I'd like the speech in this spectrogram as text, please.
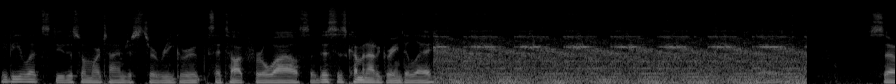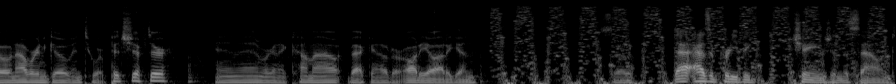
Maybe let's do this one more time just to regroup because I talked for a while. So this is coming out of grain delay. So now we're going to go into our pitch shifter and then we're going to come out, back out our audio out again. So that has a pretty big change in the sound.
